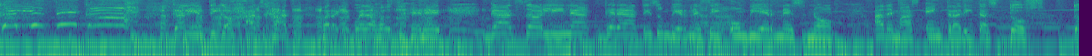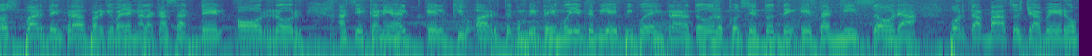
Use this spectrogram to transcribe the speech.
¡Calientico! Calientico hot hot para que puedas obtener gasolina gratis un viernes sí, un viernes no. Además, entraditas dos. Dos par de entradas para que vayan a la casa del horror. Así escaneas el, el QR, te conviertes en oyente VIP, puedes entrar a todos los conciertos de esta emisora. Portavasos, llaveros,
